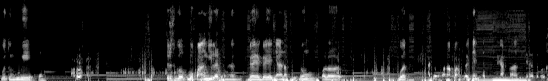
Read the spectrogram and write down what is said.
Gue tungguin kan. Terus gue gue panggil lah dengan gaya-gayanya anak gunung. Kalau buat ada orang apa enggaknya dia Ya terus.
